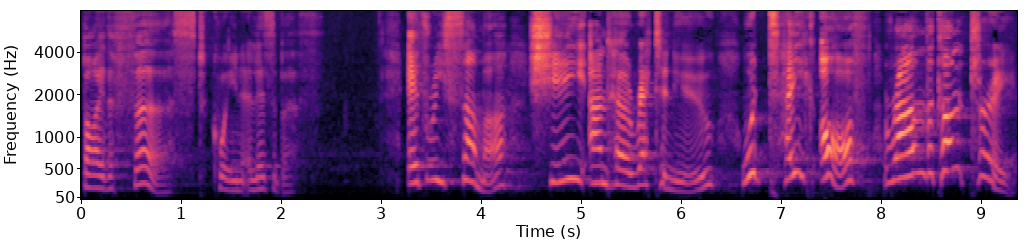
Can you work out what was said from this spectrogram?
by the first Queen Elizabeth. Every summer, she and her retinue would take off round the country,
